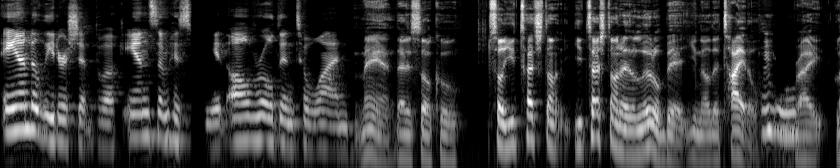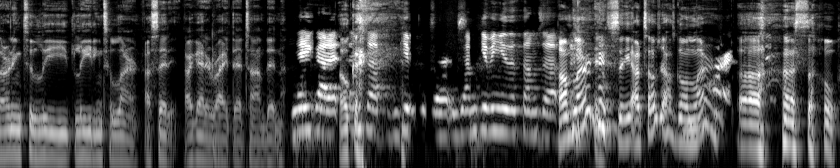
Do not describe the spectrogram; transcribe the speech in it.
and a leadership book and some history it all rolled into one man that is so cool so you touched on you touched on it a little bit. You know the title, mm-hmm. right? Learning to lead, leading to learn. I said it. I got it right that time, didn't I? Yeah, you got it. Okay. Thumbs up. I'm giving, the, I'm giving you the thumbs up. I'm learning. See, I told you I was going to learn. Uh, so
